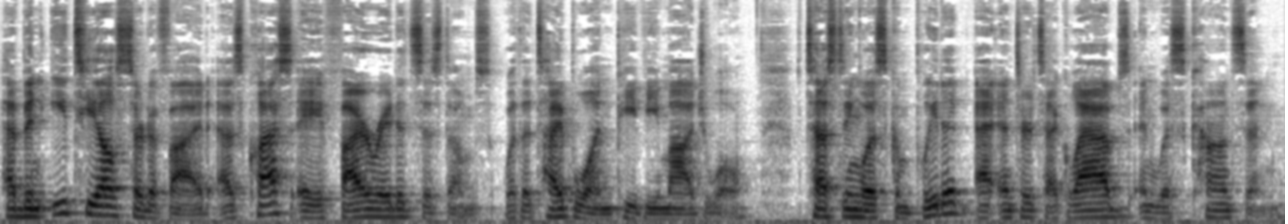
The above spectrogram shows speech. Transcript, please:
have been ETL certified as Class A fire rated systems with a Type 1 PV module. Testing was completed at Intertek Labs in Wisconsin.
